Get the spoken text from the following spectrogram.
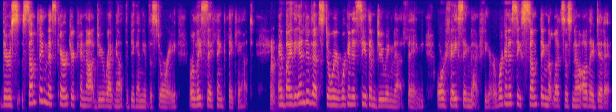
there's something this character cannot do right now at the beginning of the story, or at least they think they can't. Mm-hmm. And by the end of that story, we're going to see them doing that thing or facing that fear. We're going to see something that lets us know, oh, they did it.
